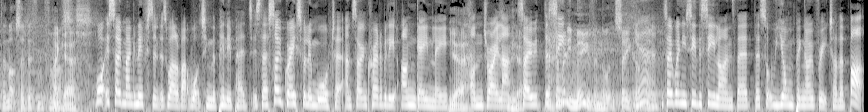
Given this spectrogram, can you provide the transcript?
They're not so different from I us. guess. What is so magnificent as well about watching the pinnipeds is they're so graceful in water and so incredibly ungainly Yeah. on dry land. Yeah. So the They can sea, really move in the sea, can't yeah. they? So when you see the sea lions, they're they're sort of yomping over each other. But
